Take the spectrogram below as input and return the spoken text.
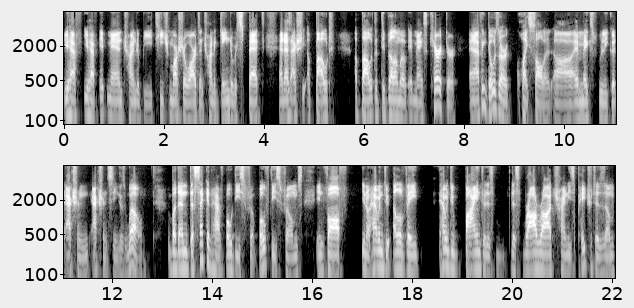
you have you have Ip Man trying to be teach martial arts and trying to gain the respect, and that's actually about about the development of Ip Man's character. And I think those are quite solid. Uh, it makes really good action action scenes as well. But then the second half, both these both these films involve you know having to elevate, having to buy into this this rah rah Chinese patriotism,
